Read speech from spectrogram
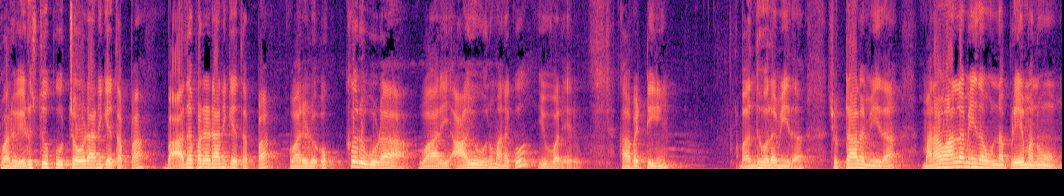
వాళ్ళు ఏడుస్తూ కూర్చోవడానికే తప్ప బాధపడడానికే తప్ప వారిలో ఒక్కరు కూడా వారి ఆయువును మనకు ఇవ్వలేరు. కాబట్టి బంధువుల మీద చుట్టాల మీద మన వాళ్ళ మీద ఉన్న ప్రేమను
